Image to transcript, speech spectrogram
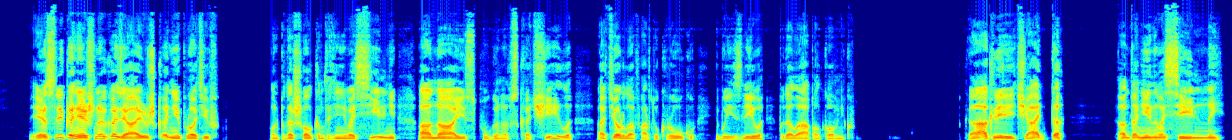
— Если, конечно, хозяюшка не против. Он подошел к Антонине Васильевне, она испуганно вскочила, отерла фартук руку и боязливо подала полковнику. — Как величать-то? — Антонин Васильевной,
